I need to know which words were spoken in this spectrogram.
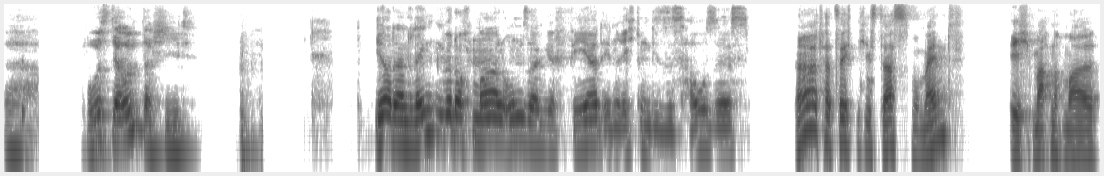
Ah, Wo ist der Unterschied? Ja, dann lenken wir doch mal unser Gefährt in Richtung dieses Hauses. Ja, tatsächlich ist das. Moment. Ich mache nochmal.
